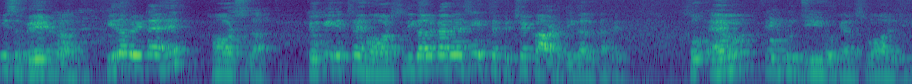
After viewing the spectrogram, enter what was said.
ਇਸ weight ਨਾਲ। ਕਿਹਦਾ weight ਹੈ ਇਹ? ਹਾਰਸ ਦਾ। ਕਿਉਂਕਿ ਇੱਥੇ ਹਾਰਸ ਦੀ ਗੱਲ ਕਰ ਰਹੇ ਸੀ, ਇੱਥੇ ਪਿੱਛੇ ਕਾਟ ਦੀ ਗੱਲ ਕਰ ਰਹੇ। ਸੋ m g ਹੋ ਗਿਆ ਸਮਾਲ g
